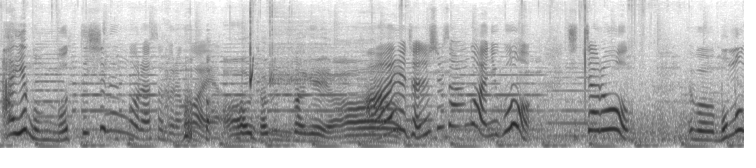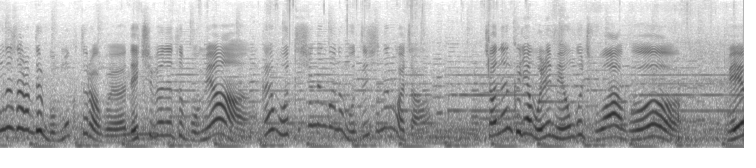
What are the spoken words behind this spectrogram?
아예 못, 못 드시는 거라서 그런 거예요. 아 자존심 상해 아 아니 자존심 상한 거 아니고 진짜로 뭐 못 먹는 사람들 못 먹더라고요. 내 주변에서 보면 그냥 못 드시는 거는 못 드시는 거죠. 저는 그냥 원래 매운 거 좋아하고 매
